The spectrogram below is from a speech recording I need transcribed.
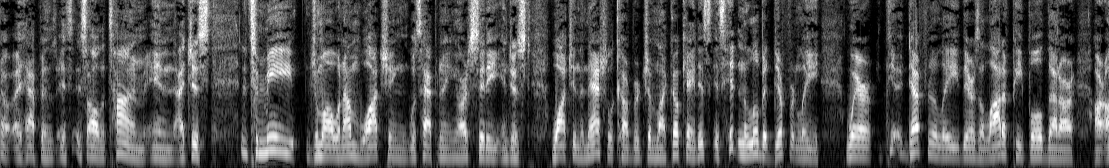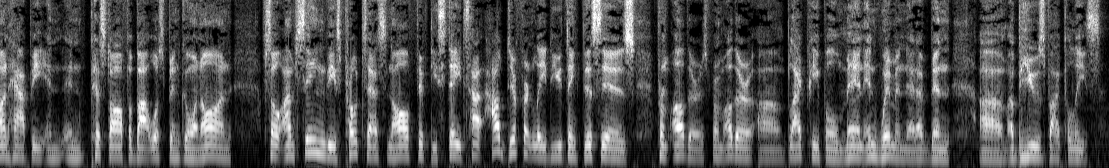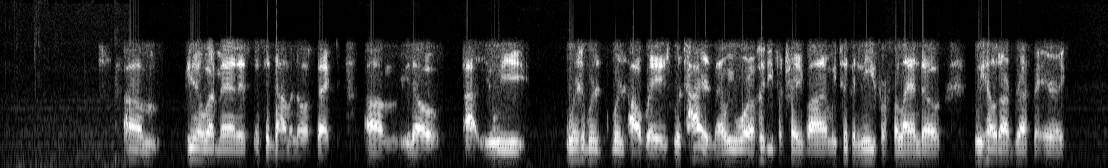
Oh, it happens. It's, it's all the time. And I just, to me, Jamal, when I'm watching what's happening in our city and just watching the national coverage, I'm like, okay, this is hitting a little bit differently where definitely there's a lot of people that are, are unhappy and, and pissed off about what's been going on. So I'm seeing these protests in all 50 states. How, how differently do you think this is from others, from other uh, black people, men and women that have been um, abused by police? Um, you know what, man? It's it's a domino effect. Um, you know, uh, we we're, we're we're outraged. We're tired, man. We wore a hoodie for Trayvon. We took a knee for Philando. We held our breath for Eric.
